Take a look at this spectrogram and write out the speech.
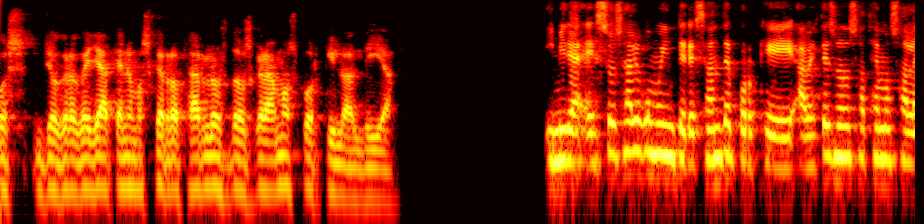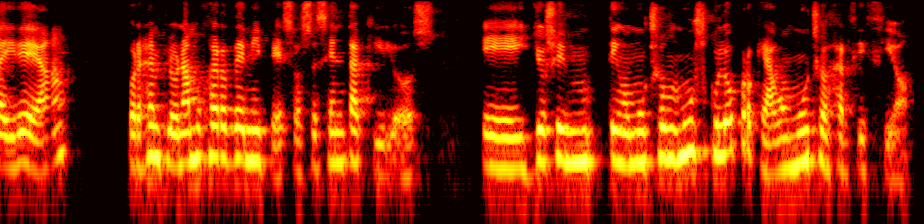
pues yo creo que ya tenemos que rozar los dos gramos por kilo al día. Y mira, eso es algo muy interesante porque a veces no nos hacemos a la idea. Por ejemplo, una mujer de mi peso, 60 kilos, yo soy, tengo mucho músculo porque hago mucho ejercicio.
